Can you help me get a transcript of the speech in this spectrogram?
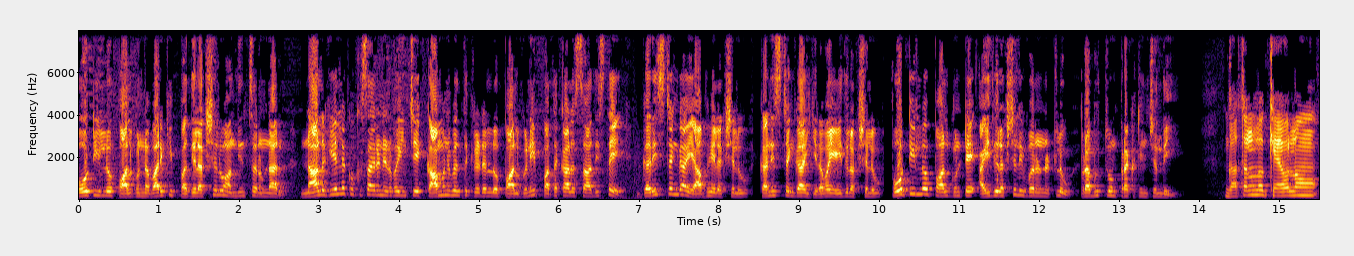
పోటీల్లో పాల్గొన్న వారికి పది లక్షలు అందించనున్నారు. నాలుగేళ్ళకొకసారి నిర్వహించే కామన్వెల్త్ క్రీడల్లో పాల్గొని పథకాలు సాధిస్తే గరిష్టంగా యాభై లక్షలు కనిష్టంగా ఇరవై ఐదు లక్షలు పోటీల్లో పాల్గొంటే ఐదు లక్షలు ఇవ్వనున్నట్లు ప్రభుత్వం ప్రకటించింది. గతంలో కేవలం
